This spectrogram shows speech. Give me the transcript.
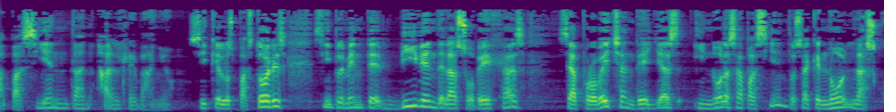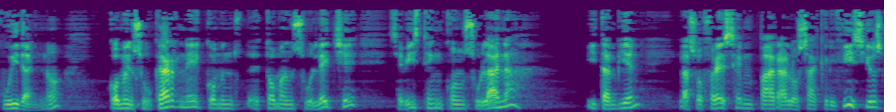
apacientan al rebaño. Así que los pastores simplemente viven de las ovejas, se aprovechan de ellas y no las apacientan, o sea que no las cuidan, ¿no? Comen su carne, comen, eh, toman su leche, se visten con su lana y también las ofrecen para los sacrificios,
